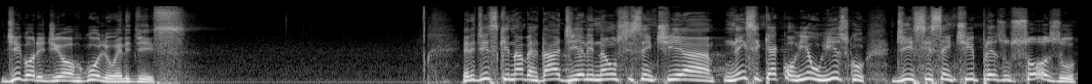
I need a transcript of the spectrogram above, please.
Digori de orgulho, ele diz. Ele diz que na verdade ele não se sentia, nem sequer corria o risco de se sentir presunçoso.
